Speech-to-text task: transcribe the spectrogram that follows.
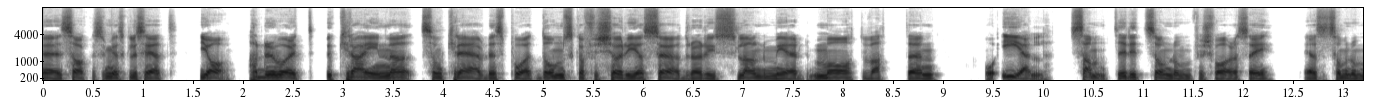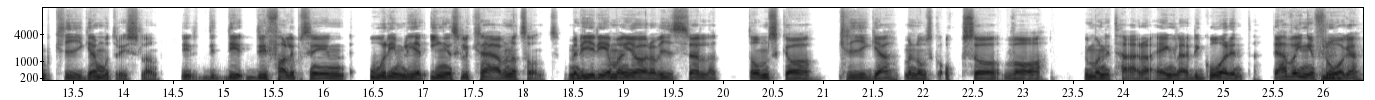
eh, saker som jag skulle säga att ja, hade det varit Ukraina som krävdes på att de ska försörja södra Ryssland med mat, vatten och el samtidigt som de försvarar sig, alltså som de krigar mot Ryssland det, det, det faller på sin egen orimlighet. Ingen skulle kräva något sånt. Men det är det man gör av Israel. att De ska kriga, men de ska också vara humanitära änglar. Det går inte. Det här var ingen mm. fråga.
